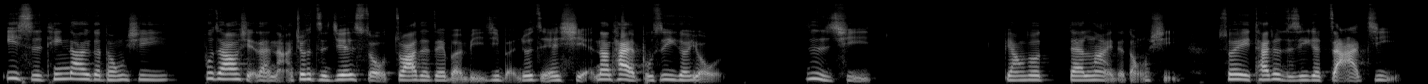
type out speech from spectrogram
一时听到一个东西，不知道写在哪，就直接手抓着这本笔记本就直接写，那它也不是一个有日期，比方说。Deadline 的东西，所以它就只是一个杂记。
